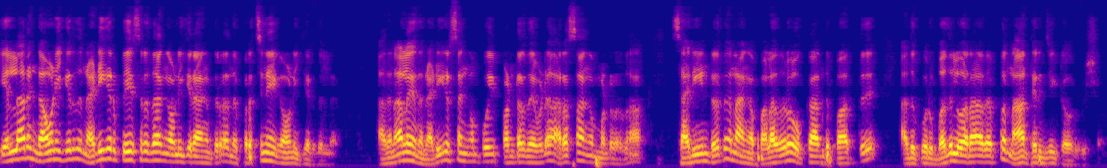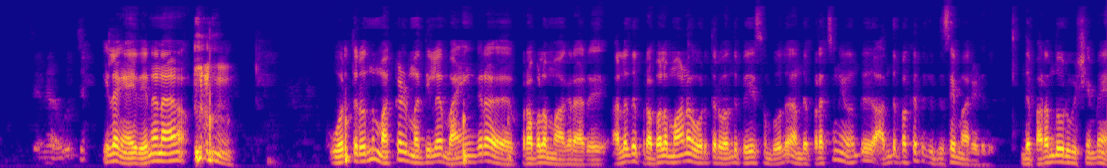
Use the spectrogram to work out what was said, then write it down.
எல்லாரும் கவனிக்கிறது நடிகர் பேசுறதா கவனிக்கிறாங்க தவிர அந்த பிரச்சனையை கவனிக்கிறது இல்லை. அதனால இந்த நடிகர் சங்கம் போய் பண்றதை விட அரசாங்கம் பண்ணுறது தான் சரின்றதை நாங்கள் பல தடவை உட்காந்து பார்த்து அதுக்கு ஒரு பதில் வராதப்ப நான் தெரிஞ்சுக்கிட்ட ஒரு விஷயம். இல்லைங்க இது என்னன்னா ஒருத்தர் வந்து மக்கள் மத்தியில் பயங்கர பிரபலமாகிறாரு அல்லது பிரபலமான ஒருத்தர் வந்து பேசும்போது அந்த பிரச்சனை வந்து அந்த பக்கத்துக்கு திசை மாறிடுது. இந்த பரந்தூர் விஷயமே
